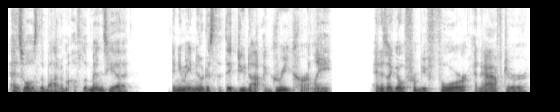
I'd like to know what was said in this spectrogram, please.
as well as the bottom of Lumenzia. And you may notice that they do not agree currently. And as I go from before and after,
